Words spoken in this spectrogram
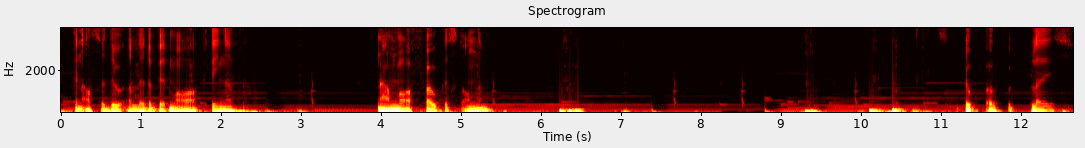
I can also do a little bit more cleanup. So now I'm more focused on them. Place.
